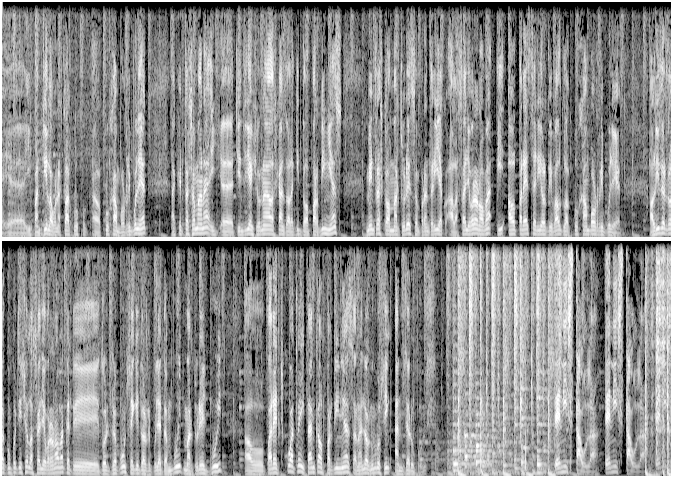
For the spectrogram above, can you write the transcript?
eh, infantil on està el Club, el Club Humboldt Ripollet, aquesta setmana eh, tindria jornada de descans de l'equip del Pardines, mentre que el Martorell s'enfrontaria a la Salle Bonanova i el Paret seria el rival del Club Humboldt Ripollet. El líder de la competició, la Salle Bonanova, que té 12 punts, seguit del Ripollet amb 8, Martorell 8, el Parets 4 i tanca el Pardinyes en el lloc número 5 amb 0 punts. Tenis taula. Tenis taula. Tenis taula.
